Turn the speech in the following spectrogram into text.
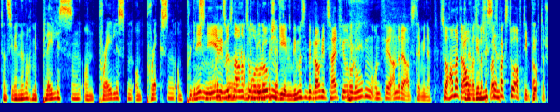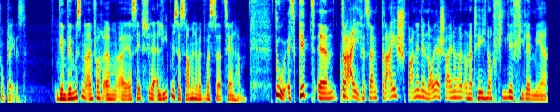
sonst sind wir nur noch mit Playlisten und Praylisten und Prexen und Nee, Plixen. nee, und wir so müssen auch noch zum Urologen gehen. Wir, müssen, wir brauchen die Zeit für Urologen und für andere Arzttermine. So, hau mal drauf. Genau, was, wir was, was packst du auf die After-Show-Playlist? Wir, wir müssen einfach ähm, äh, selbst wieder Erlebnisse sammeln, damit wir was zu erzählen haben. Du, es gibt ähm, drei, ich würde sagen, drei spannende Neuerscheinungen und natürlich noch viele, viele mehr.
